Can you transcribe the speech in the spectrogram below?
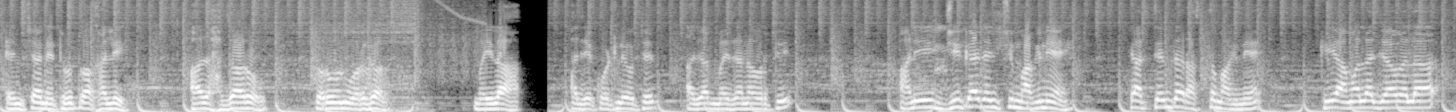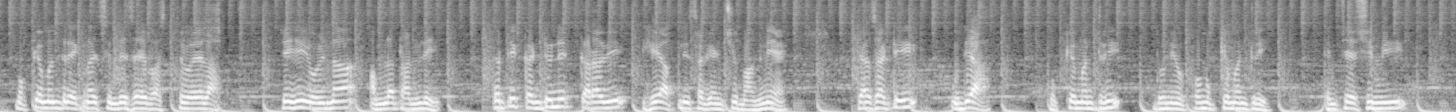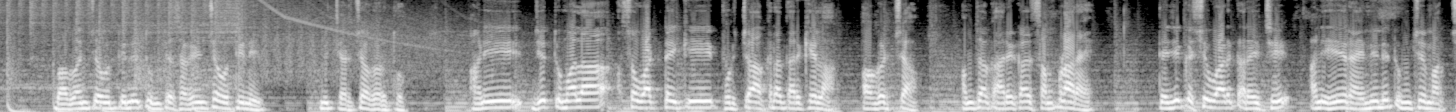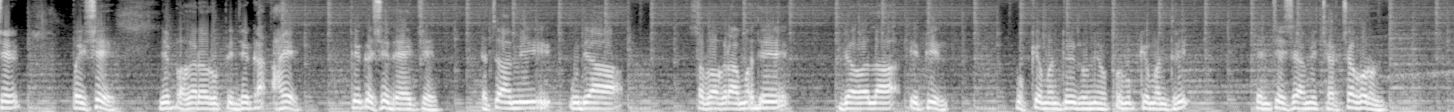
यांच्या नेतृत्वाखाली आज हजारो तरुण वर्ग महिला आज एकवटले होते आझाद मैदानावरती. आणि जी काय त्यांची मागणी आहे ती अत्यंत रास्त मागणी आहे की आम्हाला ज्या वेळेला मुख्यमंत्री एकनाथ शिंदेसाहेब असते वेळेला जी ही योजना अंमलात आणली तर ती कंटिन्यू करावी ही आपली सगळ्यांची मागणी आहे. त्यासाठी उद्या मुख्यमंत्री दोन्ही उपमुख्यमंत्री यांच्याशी मी बाबांच्या वतीने तुमच्या सगळ्यांच्या वतीने मी चर्चा करतो. आणि जे तुम्हाला असं वाटतं आहे की पुढच्या अकरा तारखेला ऑगस्टच्या आमचा कार्यकाळ संपणार आहे त्याची कशी वाढ करायची आणि हे राहिलेले तुमचे मागचे पैसे जे पगारारूपी जे काय आहेत ते कसे द्यायचे याचं आम्ही उद्या सभागृहामध्ये ज्यावेळेला येतील. मुख्यमंत्री दोन्ही उपमुख्यमंत्री त्यांच्याशी आम्ही चर्चा करून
